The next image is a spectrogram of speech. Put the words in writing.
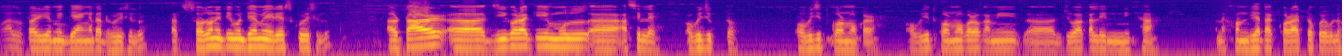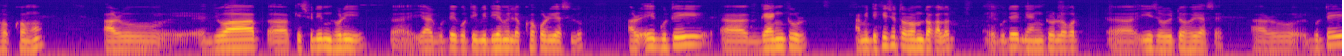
ভুৱা লটাৰী আমি গেং এটা ধৰিছিলোঁ। তাত ছজন ইতিমধ্যে আমি এৰেষ্ট কৰিছিলোঁ। আৰু তাৰ যিগৰাকী মূল আছিলে অভিযুক্ত অভিজিৎ কৰ্মকাৰ অভিজিৎ কৰ্মকাৰক আমি যোৱাকালি নিশা মানে সন্ধিয়া তাক কৰায়ত্ব কৰিবলৈ সক্ষম হওঁ। আৰু যোৱা কিছুদিন ধৰি ইয়াৰ গোটেই গতিবিধি আমি লক্ষ্য কৰি আছিলোঁ। আৰু এই গোটেই গেংটোৰ আমি দেখিছোঁ তদন্তকালত এই গোটেই গেংটোৰ লগত ই জড়িত হৈ আছে। আৰু গোটেই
